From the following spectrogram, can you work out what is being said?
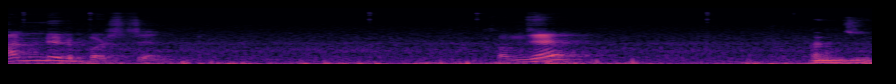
हंड्रेड परसेंट समझे? हाँ जी।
